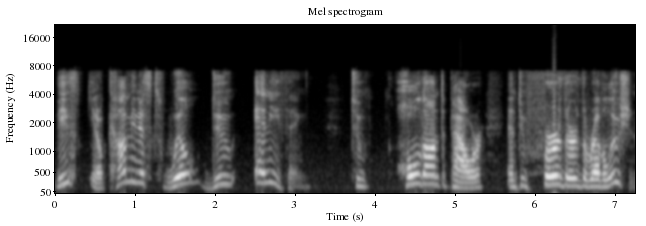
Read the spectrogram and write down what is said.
These, you know, communists will do anything to hold on to power and to further the revolution.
